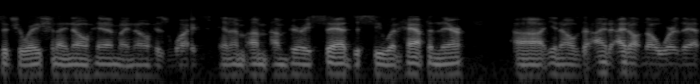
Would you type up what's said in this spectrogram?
situation. I know him, I know his wife, and I'm I'm, I'm very sad to see what happened there. Uh, you know, I, I don't know where that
